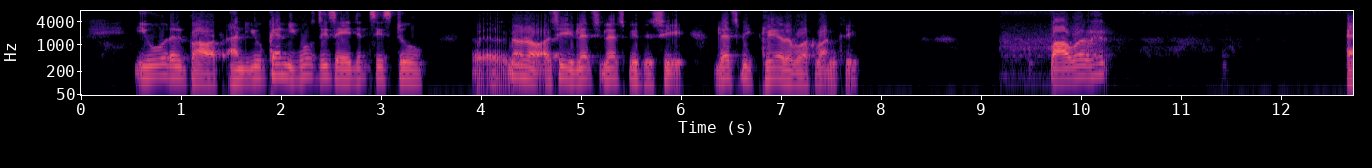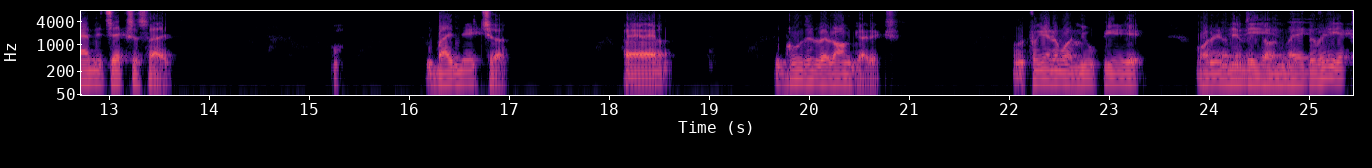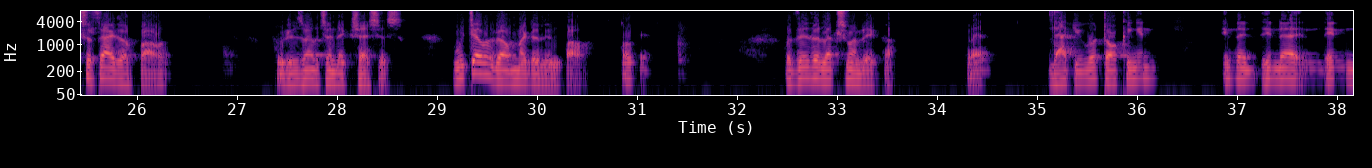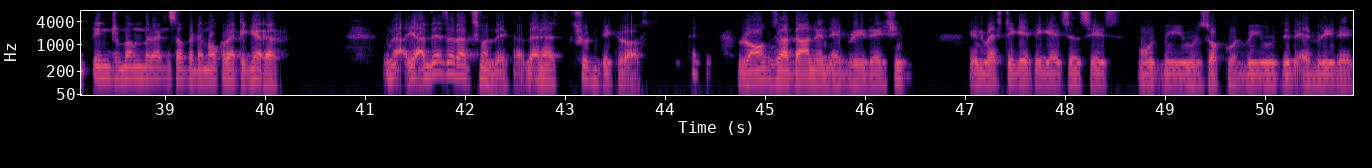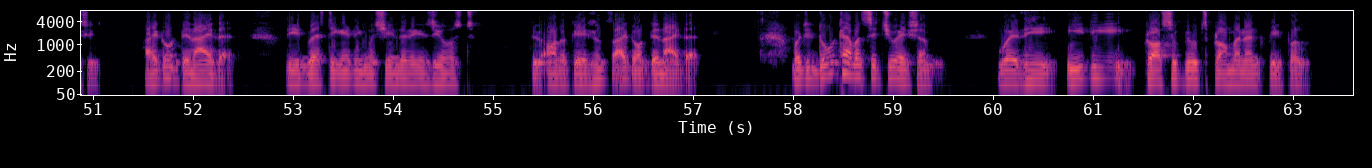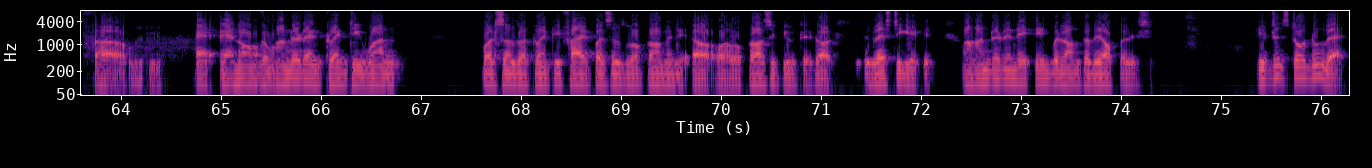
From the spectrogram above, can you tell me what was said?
You were in power, and you can use these agencies to. Uh, No, no. See, let's let's be see. Let's be clear about one thing. Power and its exercise by nature uh, goes in the wrong direction. Forget about UPA or any government. The very exercise of power results in excesses, whichever government is in power. Okay. But there's a Lakshman Rekha. Right? that you were talking in in the in the, in, in remembrance of a democratic era. No, yeah, there's a Lakshman Rekha that has, shouldn't be crossed. Wrongs are done in every regime. Investigating agencies would be used or could be used in every regime. I don't deny that. The investigating machinery is used on occasions. I don't deny that. But you don't have a situation where the ED prosecutes prominent people uh, and, and of the 121 persons or 25 persons who are prominent or, or prosecuted or investigated, 118 belong to the opposition. You just don't do that.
